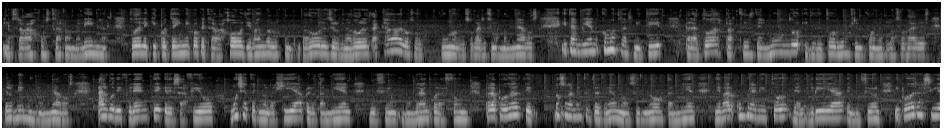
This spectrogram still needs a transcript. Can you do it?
los trabajos tras bambalinas, todo el equipo técnico que trabajó llevando los computadores y ordenadores a cada de los uno de los hogares los nominados y también cómo transmitir para todas partes del mundo y desde todos los rincones de los hogares de los mismos nominados. Algo diferente que desafió mucha tecnología pero también lo hicieron con un gran corazón para poder no solamente entretenernos sino también llevar un granito de alegría, de emoción y poder así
